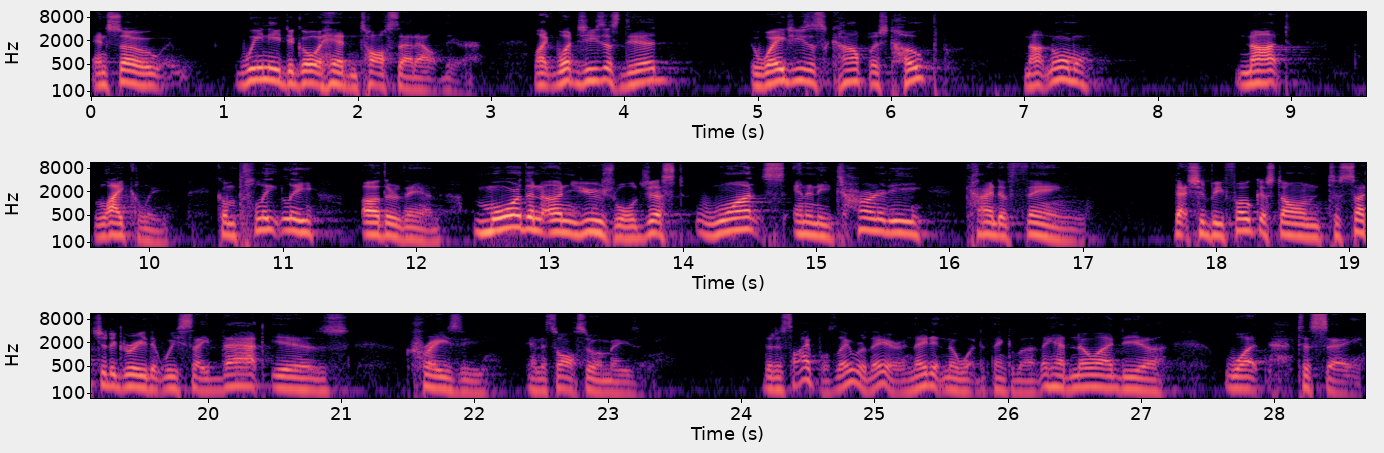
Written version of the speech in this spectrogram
And so we need to go ahead and toss that out there. Like what Jesus did, the way Jesus accomplished hope, not normal, not likely, completely other than, more than unusual, just once in an eternity kind of thing that should be focused on to such a degree that we say, that is crazy and it's also amazing. The disciples, they were there and they didn't know what to think about. They had no idea what to say.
